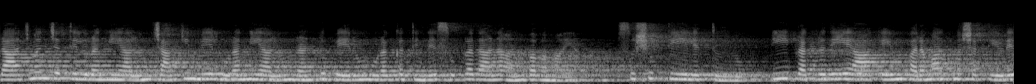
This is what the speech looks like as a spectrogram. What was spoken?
രാജ്മഞ്ചത്തിൽ ഉറങ്ങിയാലും ചാക്കിന്മേൽ ഉറങ്ങിയാലും രണ്ടുപേരും ഉറക്കത്തിന്റെ സുപ്രധാന അനുഭവമായ സുഷുപ്തിയിലെത്തുന്നു ഈ പ്രകൃതിയെ ആകെയും പരമാത്മശക്തിയുടെ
